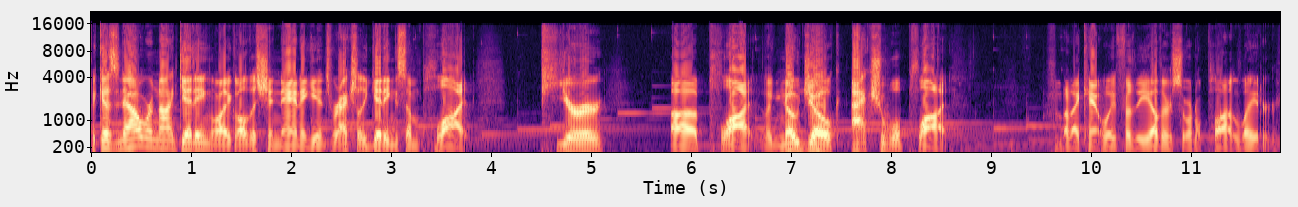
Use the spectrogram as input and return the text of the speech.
Because now we're not getting, like, all the shenanigans. We're actually getting some plot. Pure, uh, plot. Like, no joke, actual plot. But I can't wait for the other sort of plot later.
